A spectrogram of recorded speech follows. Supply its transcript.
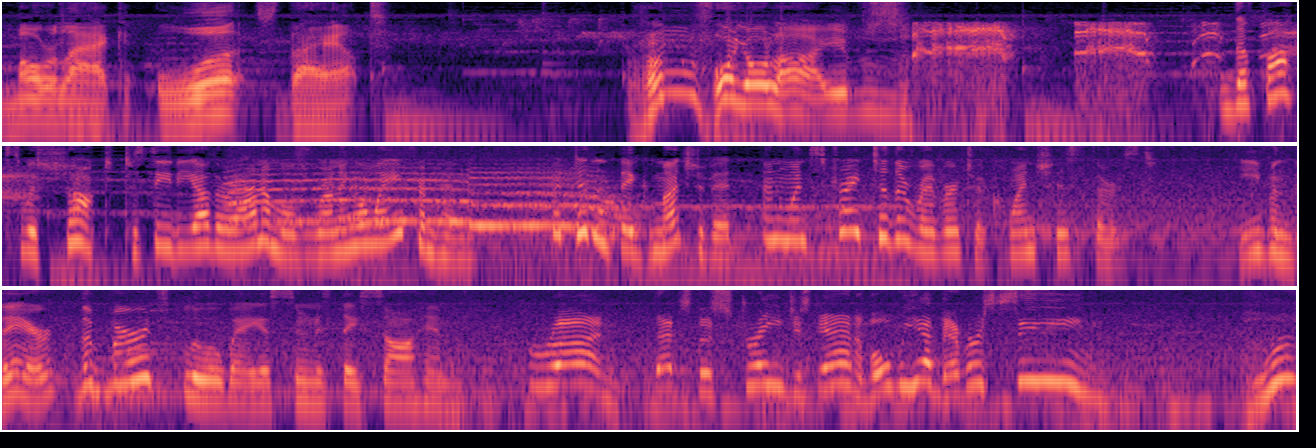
More like, what's that? Run for your lives! The fox was shocked to see the other animals running away from him, but didn't think much of it and went straight to the river to quench his thirst. Even there, the birds flew away as soon as they saw him. Run! That's the strangest animal we have ever seen! Huh?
